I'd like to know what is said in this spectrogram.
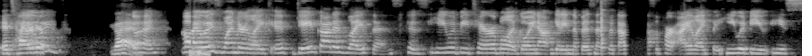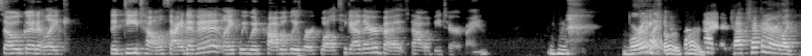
It's hard. Always, go ahead. Go ahead. Oh, I always wonder, like, if Dave got his license, because he would be terrible at going out and getting the business, but that's, that's the part I like. But he would be, he's so good at like the detail side of it. Like, we would probably work well together, but that would be terrifying. Mm-hmm. We're like oh, Chuck, and I, Chuck, Chuck and I are like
